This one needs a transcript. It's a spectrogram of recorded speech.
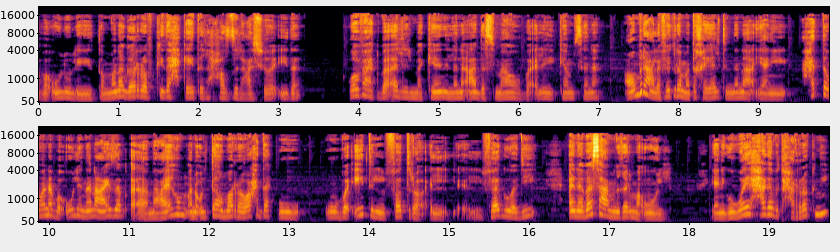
ب- بقوله ليه. طب ما أنا أجرب كده حكاية الحظ العشوائي ده. وابعت بقى للمكان اللي أنا قاعدة أسمعه بقالي كام سنة. عمري على فكرة ما تخيلت إن أنا يعني حتى وأنا بقول إن أنا عايزة أبقى معاهم أنا قلتها مرة واحدة و... وبقيت الفترة ال- الفجوة دي أنا بسعى من غير ما أقول. يعني جوايا حاجة بتحركني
